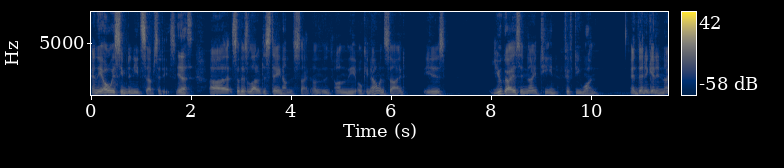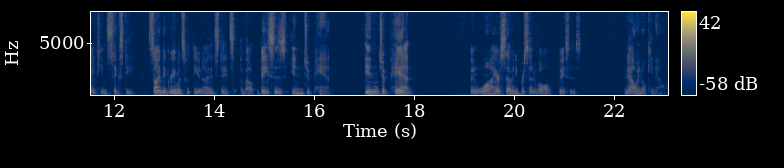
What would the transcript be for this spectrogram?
and they always seem to need subsidies. Yes. Uh, so there's a lot of disdain on this side. On the, on the Okinawan side is you guys in 1951 and then again in 1960 signed agreements with the United States about bases in Japan. In Japan. Then why are 70% of all bases now in Okinawa?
